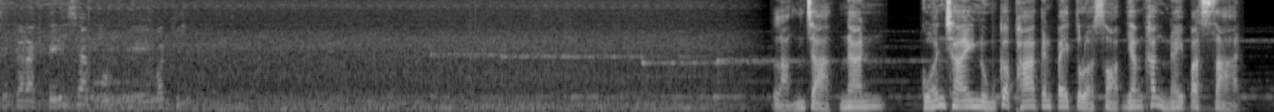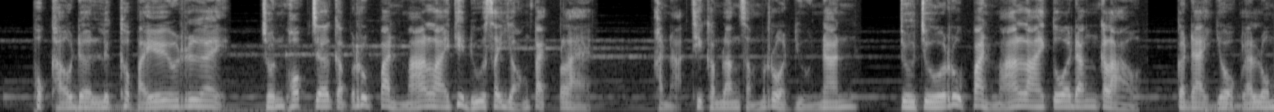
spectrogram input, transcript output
se caracteriza porque vengo aquí. หลังจากนั้นกวนชายหนุ่มก็พากันไปตรวจสอบยังข้างในปราสาท พวกเขาเดินลึกเข้าไปเรื่อยๆ จนพบเจอกับรูปปั้นม้าลายที่ดูสยองแปลกๆ ขณะที่กำลังสำรวจอยู่นั้น จู่ๆรูปปั้นม้าลายตัวดังกล่าว ก็ได้โยกและล้ม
